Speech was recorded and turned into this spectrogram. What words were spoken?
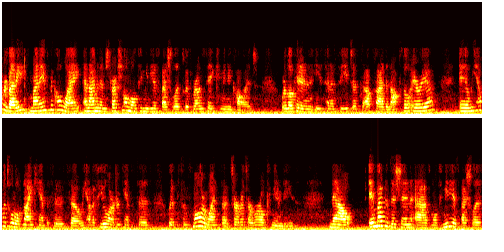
everybody, my name is Nichole White and I'm an Instructional Multimedia Specialist with Roane State Community College. We're located in East Tennessee, just outside the Knoxville area, and we have a total of nine campuses. So we have a few larger campuses with some smaller ones that service our rural communities. Now, in my position as Multimedia Specialist,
